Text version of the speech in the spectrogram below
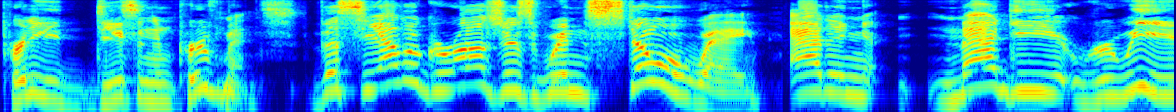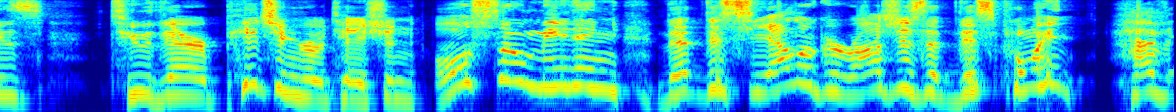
pretty decent improvements. The Seattle Garages win Stowaway, adding Maggie Ruiz to their pitching rotation, also meaning that the Seattle Garages at this point have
